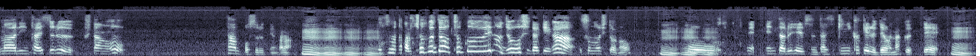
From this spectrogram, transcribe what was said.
周りに対する負担を担保するっていうのかな。うんうんうんそのだから直上、直上の上司だけが、その人の、うん。うんうんこう、ね、メンタルヘルスに対して気にかけるではなくって、うん。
